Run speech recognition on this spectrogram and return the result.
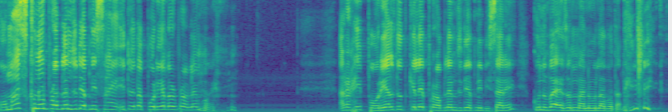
সমাজখনৰ প্ৰব্লেম যদি আপুনি চায় এইটো এটা পৰিয়ালৰ প্ৰব্লেম হয়। আৰু সেই পৰিয়ালটোত কেলে প্ৰব্লেম যদি আপুনি বিচাৰে কোনোবা এজন মানুহ ওলাব তাত।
